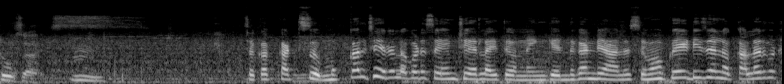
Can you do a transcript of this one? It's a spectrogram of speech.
టూ. సారీస్ చక్క కట్స్ ముక్కల చీరలో కూడా సేమ్ చీరలు అయితే ఉన్నాయి. ఇంకెందుకండి ఆలస్యం? ఒకే డిజైన్లో కలర్ కూడా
